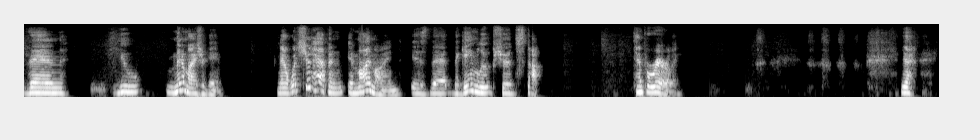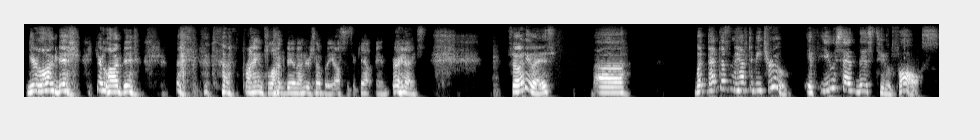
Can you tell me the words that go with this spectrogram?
then you minimize your game now, what should happen in my mind is that the game loop should stop temporarily. yeah, you're logged in. You're logged in. Brian's logged in under somebody else's account name. Very nice. So, anyways, uh, but that doesn't have to be true. If you set this to false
